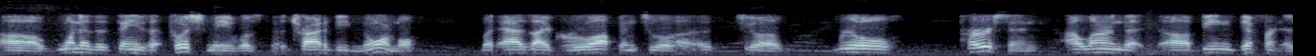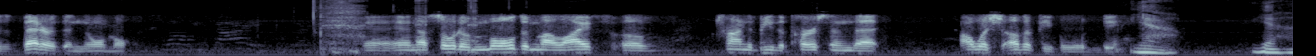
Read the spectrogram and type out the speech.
uh, one of the things that pushed me was to try to be normal. But as I grew up into a to a real person, I learned that uh, being different is better than normal. And, and I sort of molded my life of trying to be the person that I wish other people would be. Yeah, yeah.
